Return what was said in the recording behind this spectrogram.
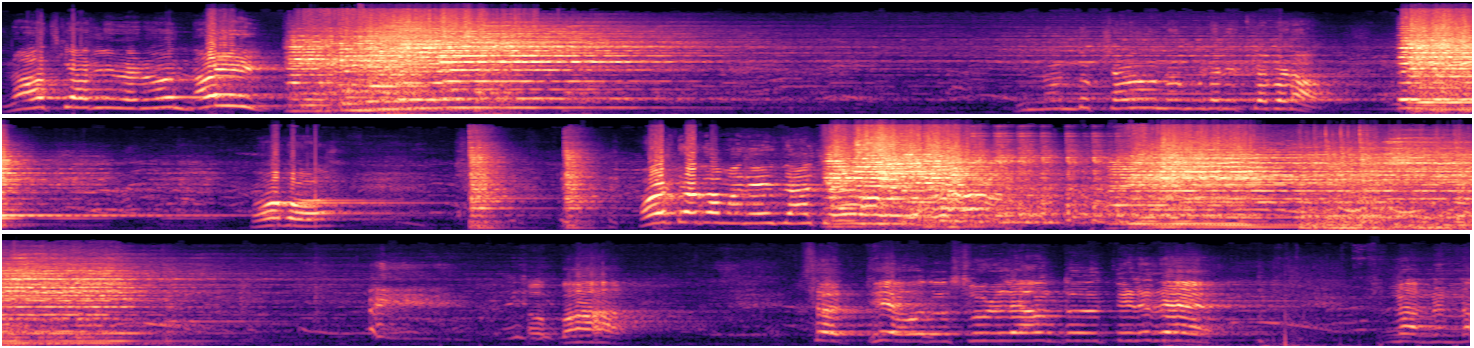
ನಾಚಿಕೆ ಆಗ್ಲಿಲ್ವೇನೋ ನಾಯಿ! ಇನ್ನೊಂದು ಕ್ಷಣ ನನ್ನ ಮುಂದೆ ನಿತ್ಕೋಬೇಡ ಹೋಗೋ. ಹೊರಟೋಗ ಮನೆಯಿಂದ ಆಚೆ ಸತ್ಯ ಅವರು ಸುಳ್ಳು ಅಂತ ತಿಳಿದೆ? ನನ್ನನ್ನ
